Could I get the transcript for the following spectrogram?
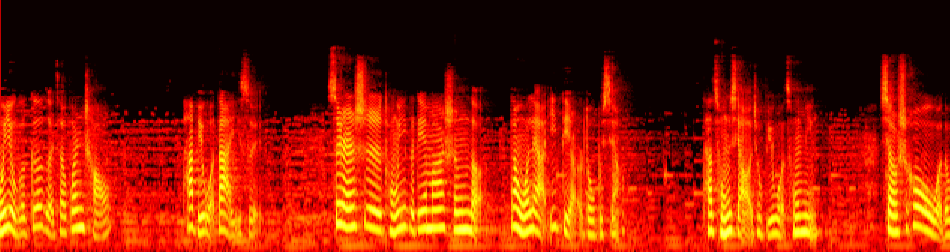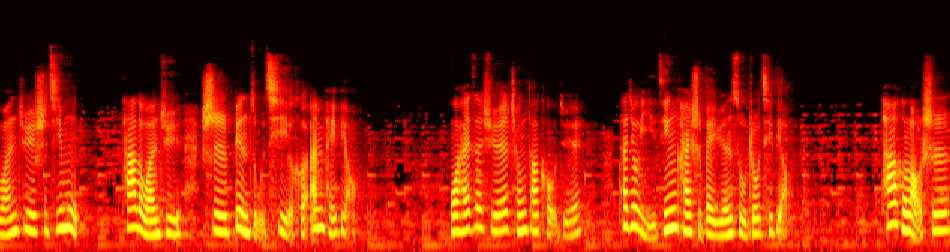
我有个哥哥叫关潮，他比我大一岁，虽然是同一个爹妈生的，但我俩一点儿都不像。他从小就比我聪明。小时候，我的玩具是积木，他的玩具是变阻器和安培表。我还在学乘法口诀，他就已经开始背元素周期表。他和老师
